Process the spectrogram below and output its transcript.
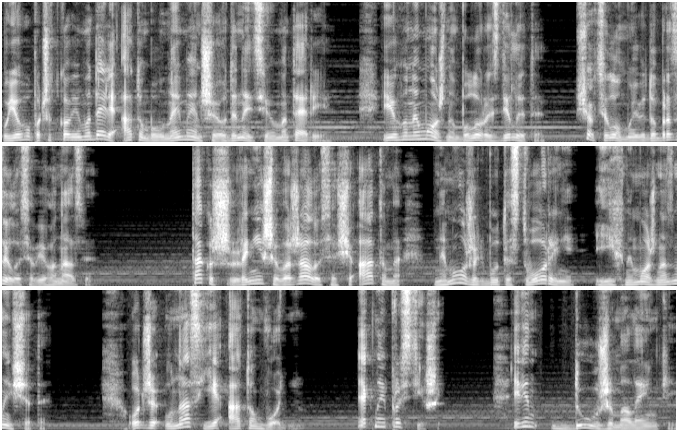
У його початковій моделі атом був найменшою одиницею матерії, і його не можна було розділити, що в цілому і відобразилося в його назві. Також раніше вважалося, що атоми не можуть бути створені і їх не можна знищити. Отже, у нас є атом водню, як найпростіший, і він дуже маленький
